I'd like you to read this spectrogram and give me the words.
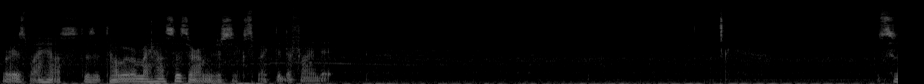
Where is my house? Does it tell me where my house is, or I'm just expected to find it? So,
